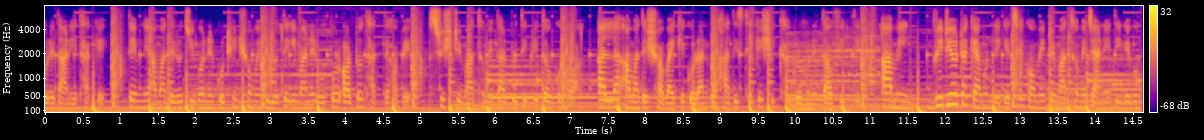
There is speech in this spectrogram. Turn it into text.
করে দাঁড়িয়ে থাকে, তেমনি আমাদেরও জীবনের কঠিন সময়গুলোতে ইমানের উপর অর্থ থাকতে হবে, সৃষ্টির মাধ্যমে তার প্রতি কৃতজ্ঞ হওয়া। আল্লাহ আমাদের সবাইকে কোরআন ও হাদিস থেকে শিক্ষা গ্রহণের তাওফিক দিন আমিন। ভিডিওটা কেমন লেগেছে কমেন্টের মাধ্যমে জানিয়ে দিন এবং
